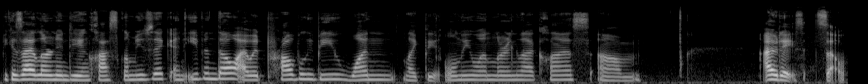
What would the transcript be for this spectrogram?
because I learned Indian classical music, and even though I would probably be one, like the only one learning that class, um, I would ace it. So,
